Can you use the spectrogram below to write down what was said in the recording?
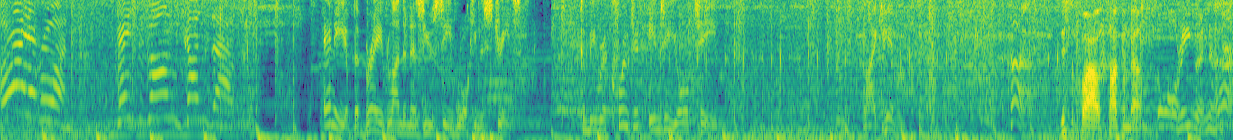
All right, everyone. Faces on, guns out. Any of the brave Londoners you see walking the streets can be recruited into your team. Like him. Her. This is the part I was talking about. Or even her.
